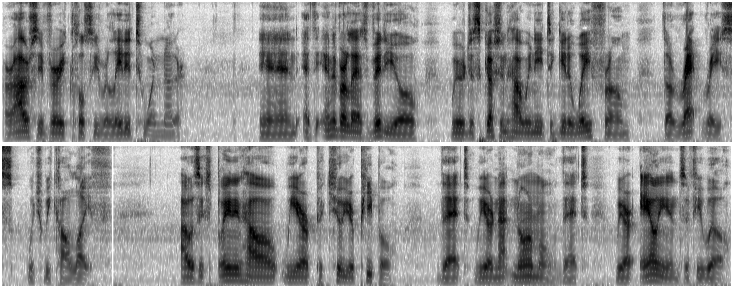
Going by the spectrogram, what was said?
are obviously very closely related to one another. And at the end of our last video, we were discussing how we need to get away from the rat race, which we call life. I was explaining how we are peculiar people, that we are not normal, that we are aliens, if you will,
